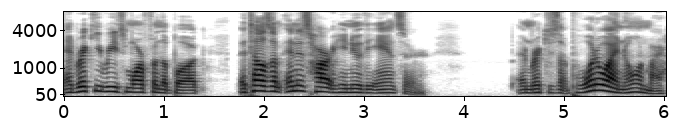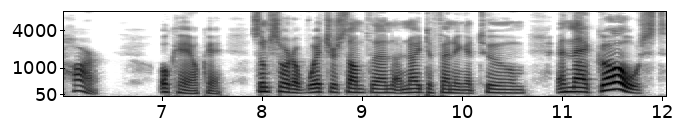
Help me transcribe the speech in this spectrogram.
And Ricky reads more from the book. It tells him in his heart he knew the answer. And Ricky's like, but what do I know in my heart? Okay, okay. Some sort of witch or something, a knight defending a tomb, and that ghost.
